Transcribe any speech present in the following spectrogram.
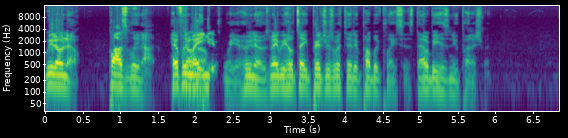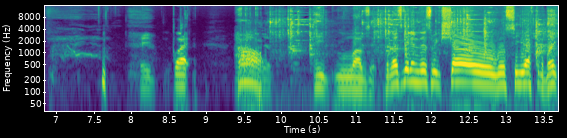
We don't know. Possibly not. Heffley Don't might know. eat it for you. Who knows? Maybe he'll take pictures with it at public places. That'll be his new punishment. He But oh, loves he loves it. So let's get into this week's show. We'll see you after the break.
